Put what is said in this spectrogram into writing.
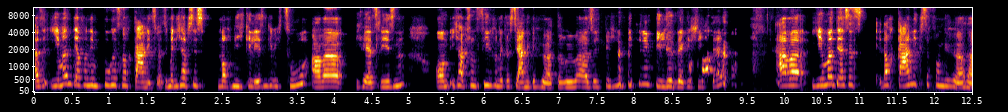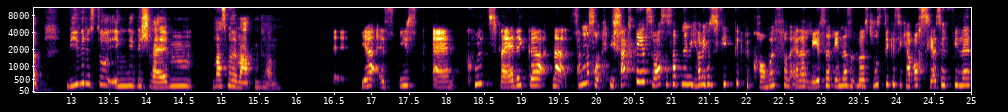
Also jemand, der von dem Buch jetzt noch gar nichts weiß. Ich meine, ich habe es jetzt noch nicht gelesen, gebe ich zu, aber ich werde es lesen. Und ich habe schon viel von der Christiane gehört darüber. Also ich bin schon ein bisschen im Bilde der Geschichte. Aber jemand, der es jetzt noch gar nichts davon gehört hat, wie würdest du irgendwie beschreiben, was man erwarten kann? Ja, es ist ein kurzweiliger, na, sagen wir so, ich sag dir jetzt was, das hat nämlich, habe ich als Feedback bekommen von einer Leserin, also was lustig ist, ich habe auch sehr, sehr viele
